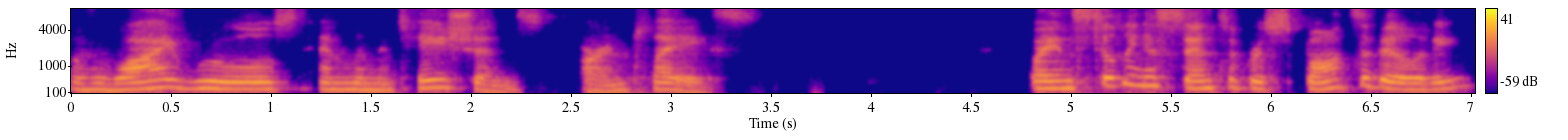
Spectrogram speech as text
of why rules and limitations are in place. By instilling a sense of responsibility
